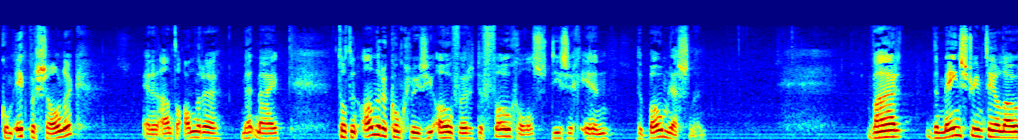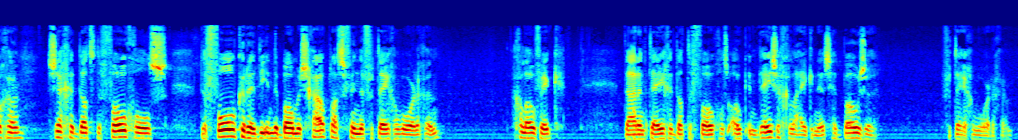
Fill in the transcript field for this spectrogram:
kom ik persoonlijk en een aantal anderen met mij tot een andere conclusie over de vogels die zich in de boom nestelen. Waar de mainstream theologen zeggen dat de vogels de volkeren die in de bomen schouwplaats vinden vertegenwoordigen, geloof ik daarentegen dat de vogels ook in deze gelijkenis het boze vertegenwoordigen.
